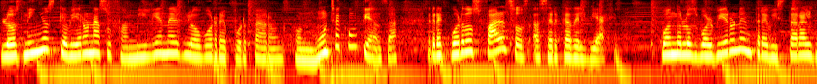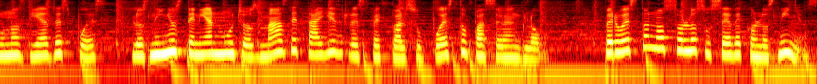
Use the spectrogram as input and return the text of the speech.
Los niños que vieron a su familia en el globo reportaron, con mucha confianza, recuerdos falsos acerca del viaje. Cuando los volvieron a entrevistar algunos días después, los niños tenían muchos más detalles respecto al supuesto paseo en globo. Pero esto no solo sucede con los niños.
